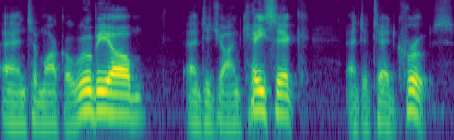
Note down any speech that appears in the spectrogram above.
and to Marco Rubio and to John Kasich and to Ted Cruz.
